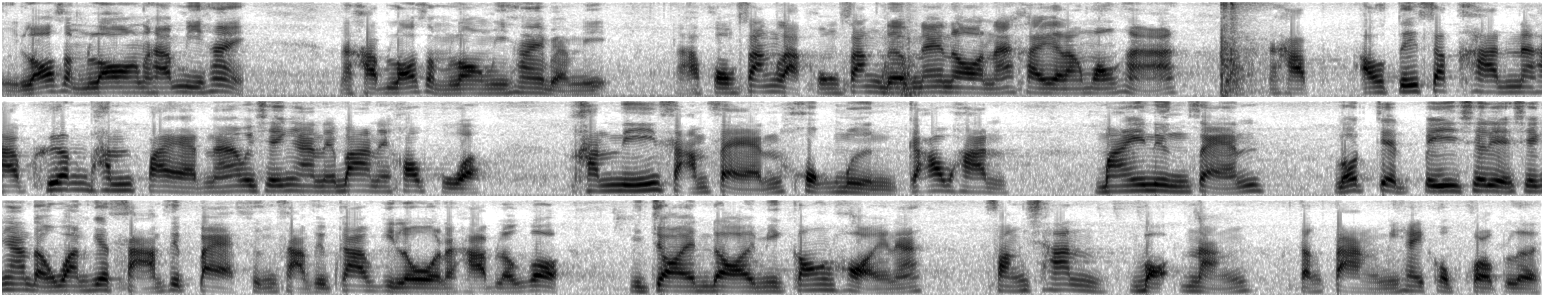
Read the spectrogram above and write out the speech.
นี่ล้อสำรองนะครับมีให้นะครับล้อสำรองมีให้แบบนี้นะครับโครงสร้างหลักโครงสร้างเดิมแน่นอนนะใครกำลังมองหานะครับเอาติดสักคันนะครับ เครื่องพันแปดนะไปใช้งานในบ้านในครอบครัว คันนี้3 6 9 0 0 0ไม่1 0 0 0 0 0รถ 7 ปีเฉลี่ยใช้งานต่อวันแค่38ถึง39 กิโลนะครับ แล้วก็มีจอยแอนดรอยมีกล้องถอยนะ ฟังก์ชันเบาะหนังต่างๆ มีให้ครบๆเลย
